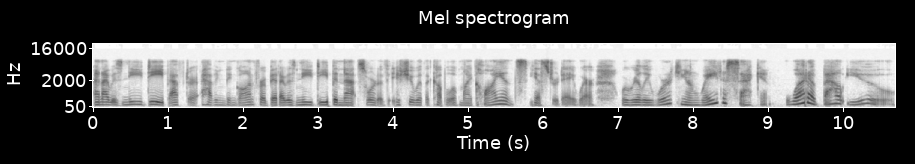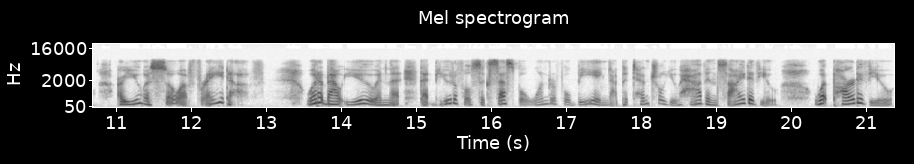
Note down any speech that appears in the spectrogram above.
And I was knee deep after having been gone for a bit. I was knee deep in that sort of issue with a couple of my clients yesterday where we're really working on wait a second, what about you are you so afraid of? What about you and that, that beautiful, successful, wonderful being, that potential you have inside of you? What part of you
